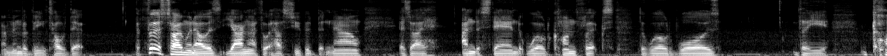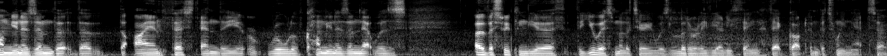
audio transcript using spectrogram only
I remember being told that the first time when I was young, I thought how stupid, but now as I understand world conflicts, the world wars, the communism, the, the, the iron fist, and the rule of communism that was oversweeping the earth, the US military was literally the only thing that got in between that. So,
